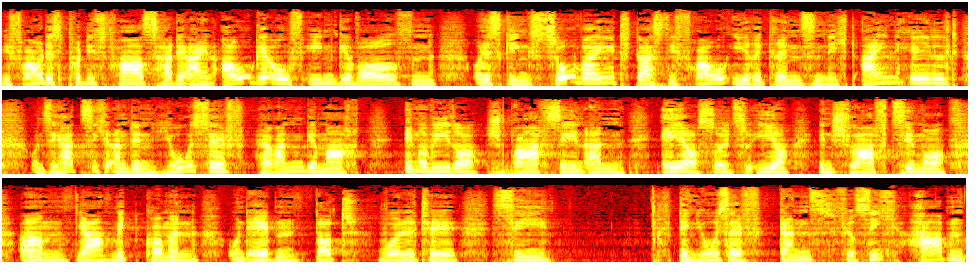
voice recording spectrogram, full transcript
Die Frau des Potiphars hatte ein Auge auf ihn geworfen und es ging so weit, dass die Frau ihre Grenzen nicht einhielt und sie hat sich an den Josef herangemacht. Immer wieder sprach sie ihn an. Er soll zu ihr ins Schlafzimmer ähm, ja, mitkommen und eben eben dort wollte sie den Josef ganz für sich haben.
